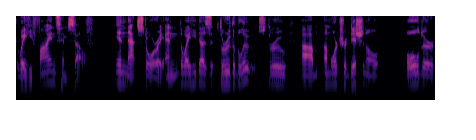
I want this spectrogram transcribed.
The way he finds himself in that story, and the way he does it through the blues, through um, a more traditional, older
